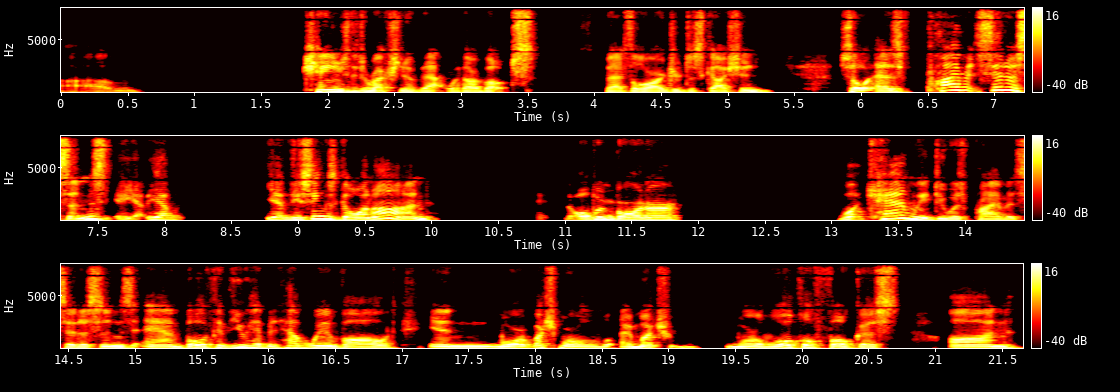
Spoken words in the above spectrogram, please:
um, change the direction of that with our votes. That's a larger discussion. So, as private citizens, have you have these things going on. The open border, what can we do as private citizens? And both of you have been heavily involved in more, much more, a much more local focus on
